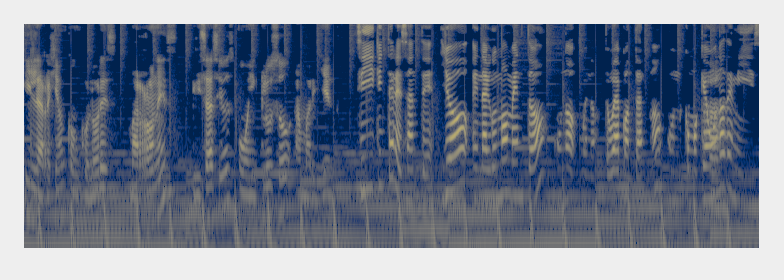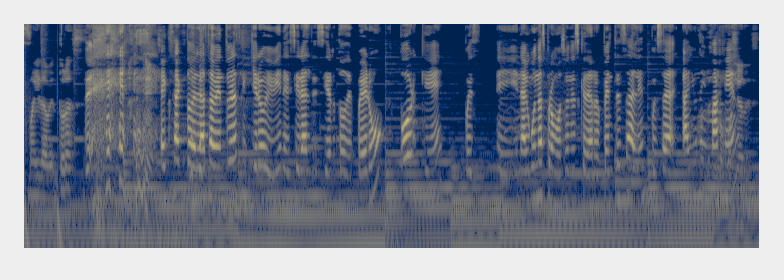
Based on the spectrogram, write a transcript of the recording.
y la región con colores marrones, grisáceos o incluso amarillentos. Sí, qué interesante. Yo en algún momento, uno, bueno, te voy a contar, ¿no? Un- como que Ah. uno de mis... Maida Aventuras. de- exacto, de las aventuras que quiero vivir es ir al desierto de Perú, porque, pues, eh, en algunas promociones que de repente salen, pues hay una imagen, promociones.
